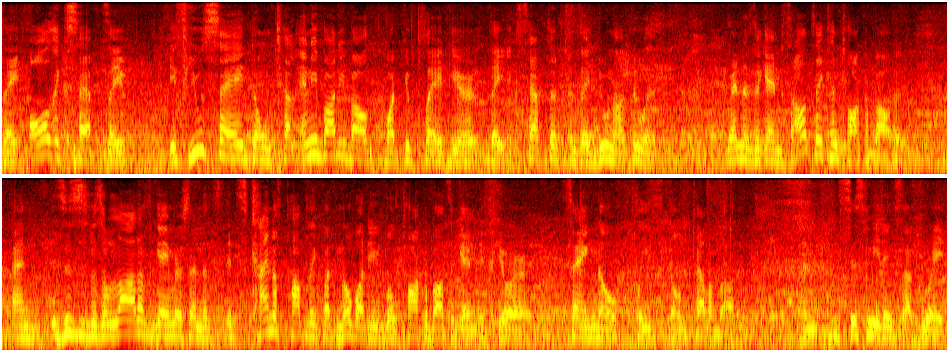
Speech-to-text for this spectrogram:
They all accept. They, if you say don't tell anybody about what you played here, they accept it and they do not do it. When the game is out, they can talk about it. And this is with a lot of gamers, and it's, it's kind of public, but nobody will talk about the game if you're saying no. Please don't tell about it. And these meetings are great.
